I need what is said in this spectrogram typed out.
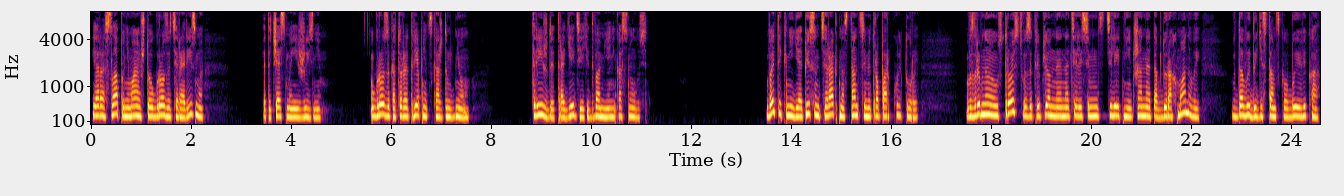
Я росла, понимаю, что угроза терроризма — это часть моей жизни. Угроза, которая крепнет с каждым днем. Трижды трагедия едва меня не коснулась. В этой книге описан теракт на станции метро «Парк культуры». Взрывное устройство, закрепленное на теле 17-летней Джанет Абдурахмановой, вдовы дагестанского боевика,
